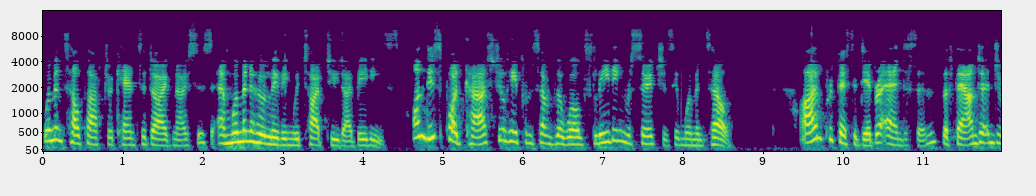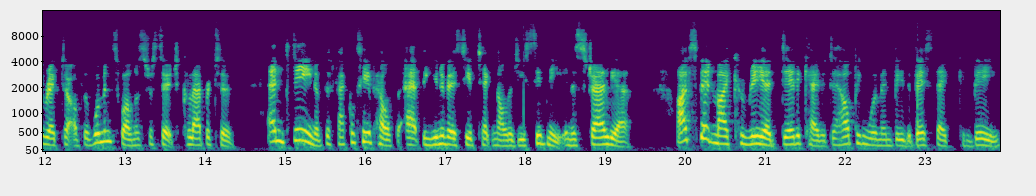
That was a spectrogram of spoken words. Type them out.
women's health after a cancer diagnosis, and women who are living with type 2 diabetes. On this podcast, you'll hear from some of the world's leading researchers in women's health. I'm Professor Debra Anderson, the founder and director of the Women's Wellness Research Collaborative and Dean of the Faculty of Health at the University of Technology, Sydney, in Australia. I've spent my career dedicated to helping women be the best they can be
